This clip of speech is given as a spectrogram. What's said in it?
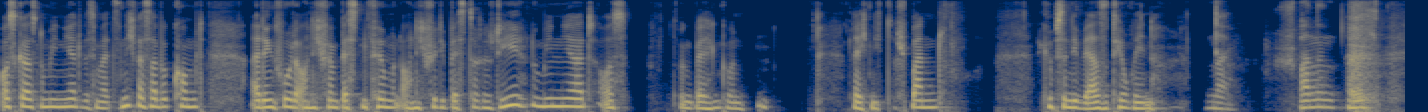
Oscars nominiert, wissen wir jetzt nicht, was er bekommt. Allerdings wurde auch nicht für den besten Film und auch nicht für die beste Regie nominiert, aus irgendwelchen Gründen. Vielleicht nicht so spannend. Da gibt es dann diverse Theorien. Nein, spannend nicht.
